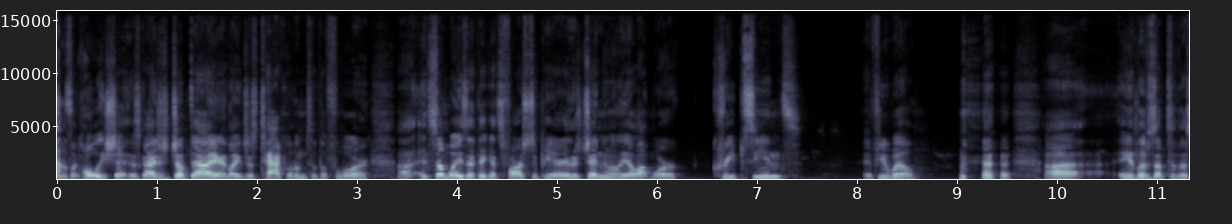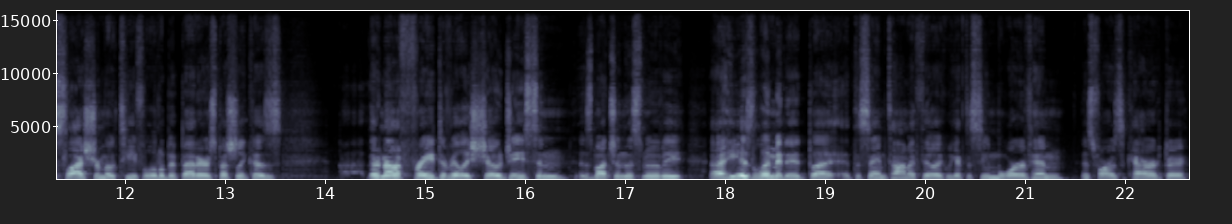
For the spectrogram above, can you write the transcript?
out!" It's like, "Holy shit!" This guy just jumped out here and like just tackled him to the floor. Uh, in some ways, I think it's far superior. There's genuinely a lot more creep scenes, if you will. uh, he lives up to the slasher motif a little bit better, especially because they're not afraid to really show Jason as much in this movie. Uh, he is limited, but at the same time, I feel like we get to see more of him as far as the character,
